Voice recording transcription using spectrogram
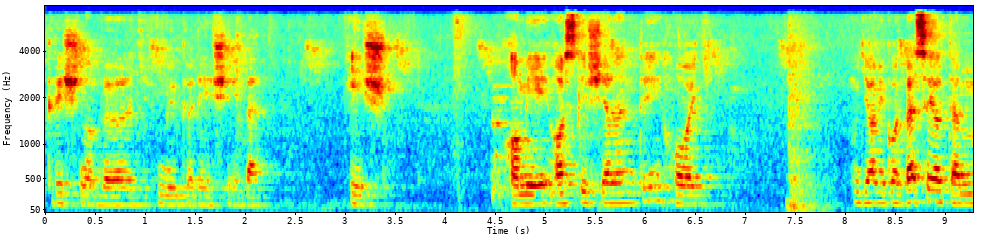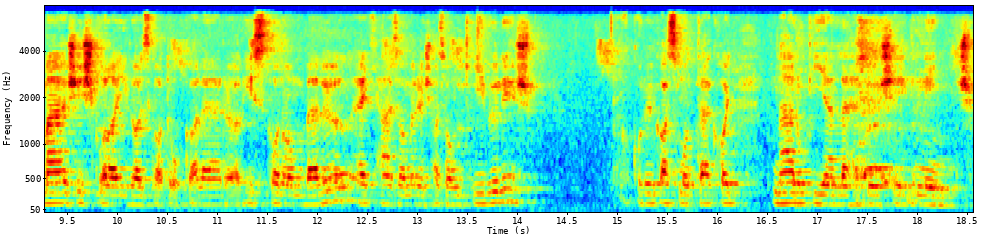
Krishna völgy működésébe is. Ami azt is jelenti, hogy ugye amikor beszéltem más iskolai igazgatókkal erről, Iszkonon belül, egyházon belül és azon kívül is, akkor ők azt mondták, hogy náluk ilyen lehetőség nincs,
